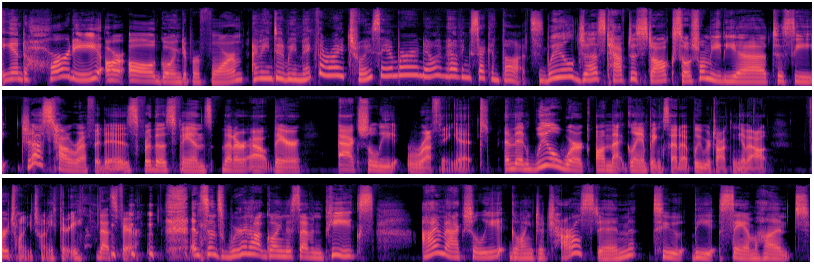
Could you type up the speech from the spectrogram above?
and Hardy are all going to perform. I mean, did we make the right choice, Amber? Now I'm having second thoughts. We'll just have to stalk social media to see just how rough it is for those fans that are out there actually roughing it. And then we'll work on that glamping setup we were talking about for 2023. That's fair. And since we're not going to Seven Peaks, I'm actually going to Charleston to the Sam Hunt,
